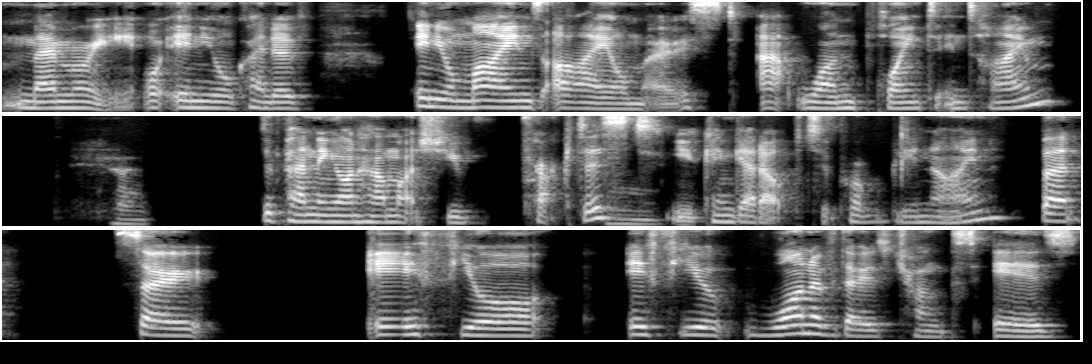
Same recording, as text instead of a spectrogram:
memory or in your kind of in your mind's eye almost at one point in time. Okay. Depending on how much you've practiced, mm. you can get up to probably nine. But so if you're if you one of those chunks is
